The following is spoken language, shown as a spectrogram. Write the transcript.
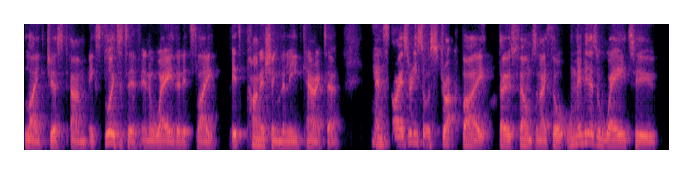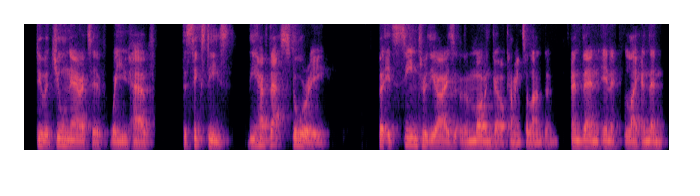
like just um exploitative in a way that it's like it's punishing the lead character. Yeah. And so I was really sort of struck by those films and I thought, well, maybe there's a way to do a dual narrative where you have the 60s, you have that story, but it's seen through the eyes of a modern girl coming to London. And then in it, like, and then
